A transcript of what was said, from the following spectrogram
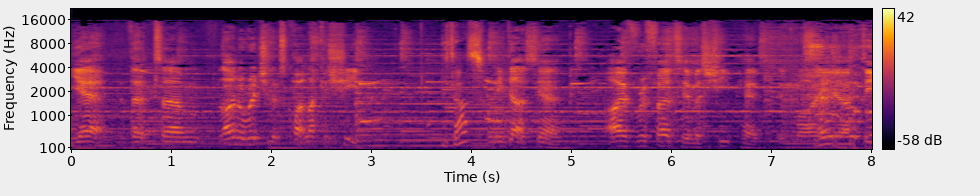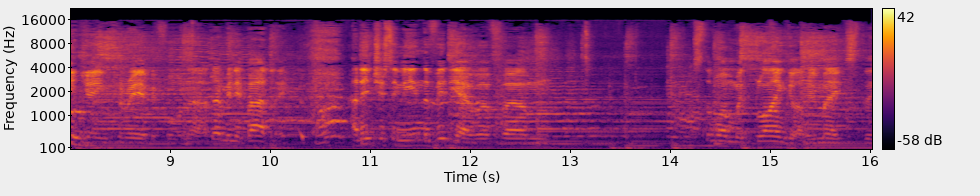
Yeah, that um, Lionel Richie looks quite like a sheep. He does. He does, yeah. I've referred to him as Sheephead in my uh, DJing career before now. I don't mean it badly. And interestingly, in the video of um, what's the one with Blind Girl who makes the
